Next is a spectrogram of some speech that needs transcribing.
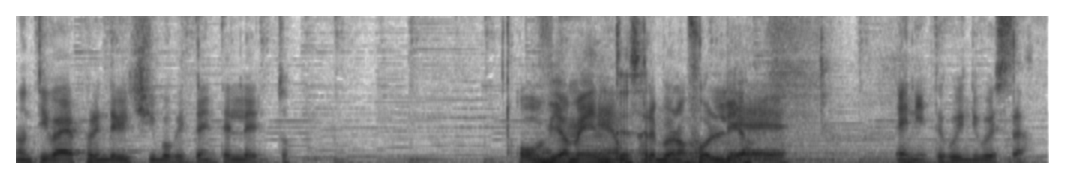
non ti vai a prendere il cibo che dà intelletto. Ovviamente, un... sarebbe una follia. E... e niente, quindi questa è.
